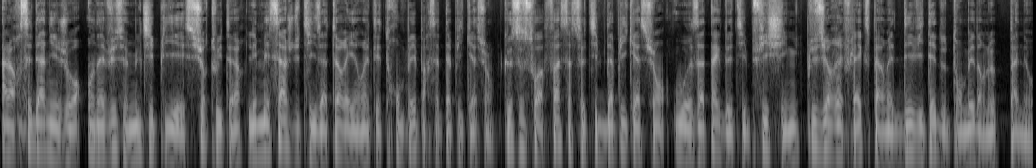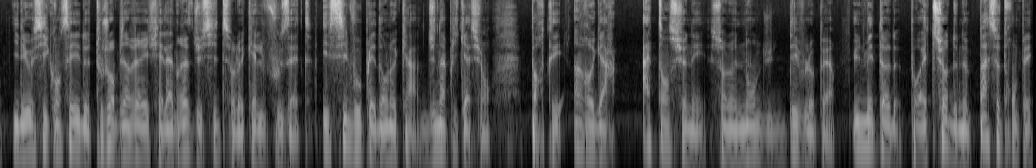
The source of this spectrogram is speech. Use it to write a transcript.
Alors ces derniers jours, on a vu se multiplier sur Twitter les messages d'utilisateurs ayant été trompés par cette application. Que ce soit face à ce type d'application ou aux attaques de type phishing, plusieurs réflexes permettent d'éviter de tomber dans le panneau. Il est aussi conseillé de toujours bien vérifier l'adresse du site sur lequel vous êtes. Et s'il vous plaît, dans le cas d'une application, portez un regard attentionné sur le nom du développeur. Une méthode pour être sûr de ne pas se tromper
